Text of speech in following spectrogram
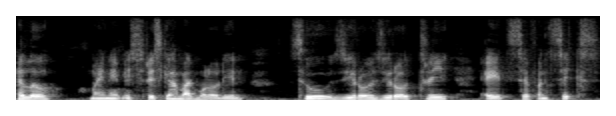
Hello, my name is Rizky Ahmad Molodin, 2003876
